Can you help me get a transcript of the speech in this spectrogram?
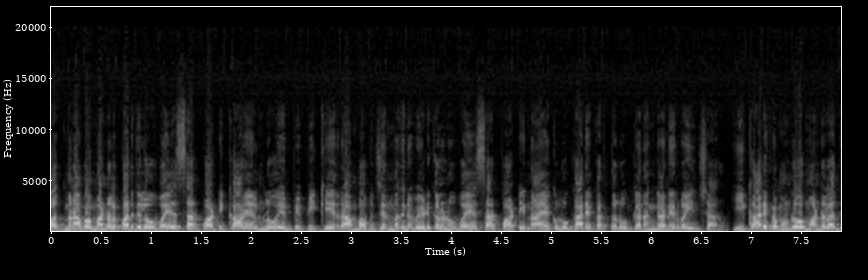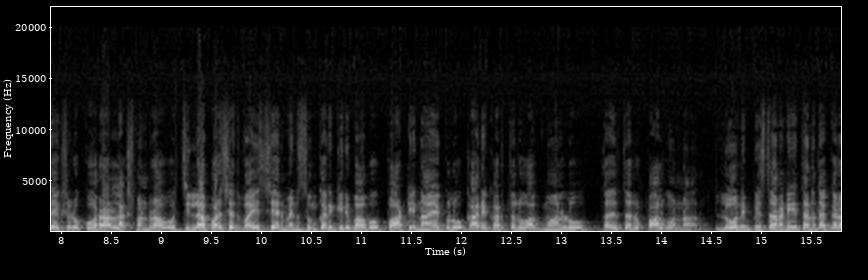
పద్మనాభ మండల పరిధిలో వైఎస్ఆర్ పార్టీ కార్యాలయంలో ఎంపీపీ కె. రాంబాబు జన్మదిన వేడుకలను వైఎస్ఆర్ పార్టీ నాయకులు కార్యకర్తలు ఘనంగా నిర్వహించారు. ఈ కార్యక్రమంలో మండల అధ్యక్షుడు కోరాల లక్ష్మణరావు జిల్లా పరిషత్ వైస్ చైర్మన్ సుంకరి గిరిబాబు పార్టీ నాయకులు కార్యకర్తలు అభిమానులు తదితరులు పాల్గొన్నారు. లోన్ ఇప్పిస్తానని తన దగ్గర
